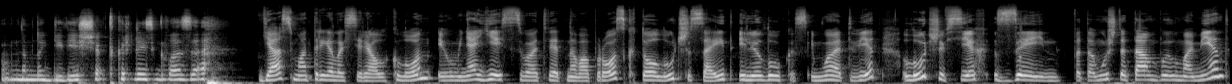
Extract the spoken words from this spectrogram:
на многие вещи открылись глаза. Я смотрела сериал «Клон», и у меня есть свой ответ на вопрос, кто лучше, Саид или Лукас. И мой ответ – лучше всех Зейн, потому что там был момент,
